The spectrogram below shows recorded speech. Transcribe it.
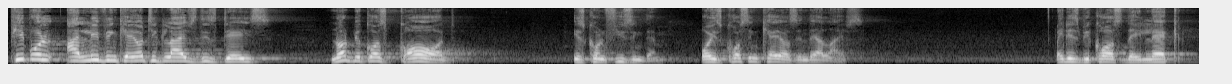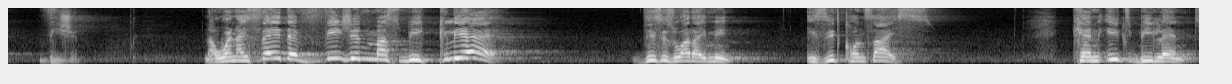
People are living chaotic lives these days not because God is confusing them or is causing chaos in their lives. It is because they lack vision. Now, when I say the vision must be clear, this is what I mean. Is it concise? Can it be learned?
